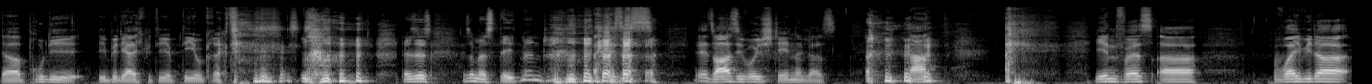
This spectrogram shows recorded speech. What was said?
Ja, Brudi, ich bin ehrlich mit dir, ich hab Deo gekriegt. das ist, das ist immer ein Statement. ist, jetzt weiß ich, wo ich stehe, Glas. Na, jedenfalls äh, war ich wieder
